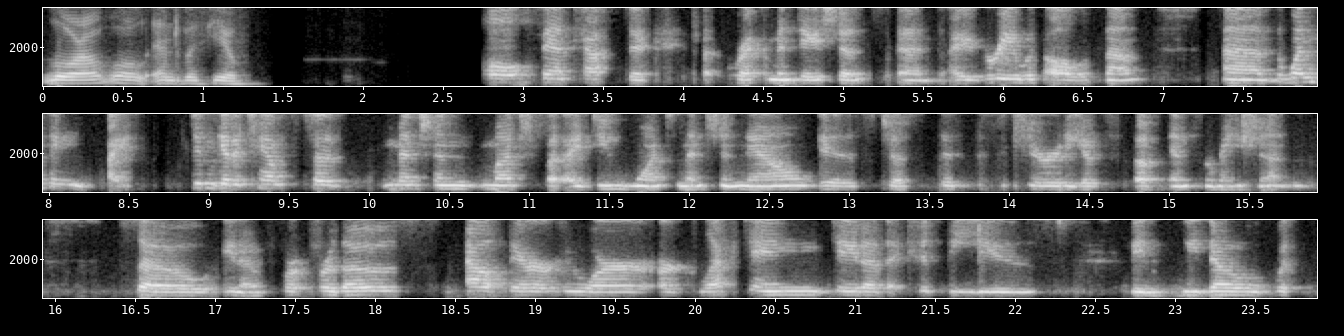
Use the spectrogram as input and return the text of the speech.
Laura, we'll end with you. All fantastic recommendations, and I agree with all of them. Um, the one thing I didn't get a chance to mention much, but I do want to mention now is just this, the security of, of information. So, you know, for, for those out there who are, are collecting data that could be used, I mean, we know what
